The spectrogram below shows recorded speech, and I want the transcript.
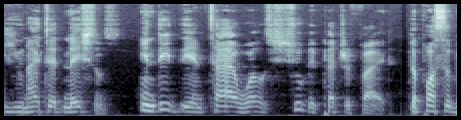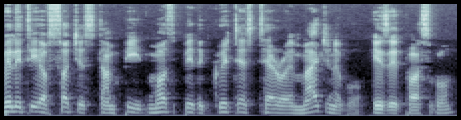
The United Nations, indeed the entire world, should be petrified. The possibility of such a stampede must be the greatest terror imaginable. Is it possible?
